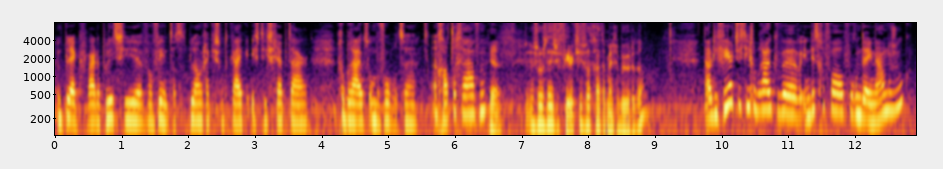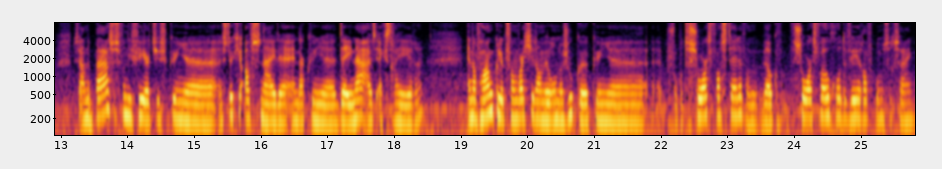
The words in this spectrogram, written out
een plek waar de politie van vindt dat het belangrijk is om te kijken... is die schep daar gebruikt om bijvoorbeeld een gat te graven. Ja. En zoals deze veertjes, wat gaat ermee gebeuren dan? Nou, die veertjes die gebruiken we in dit geval voor een DNA-onderzoek. Dus aan de basis van die veertjes kun je een stukje afsnijden... en daar kun je DNA uit extraheren. En afhankelijk van wat je dan wil onderzoeken... kun je bijvoorbeeld de soort vaststellen... van welke soort vogel de veren afkomstig zijn.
